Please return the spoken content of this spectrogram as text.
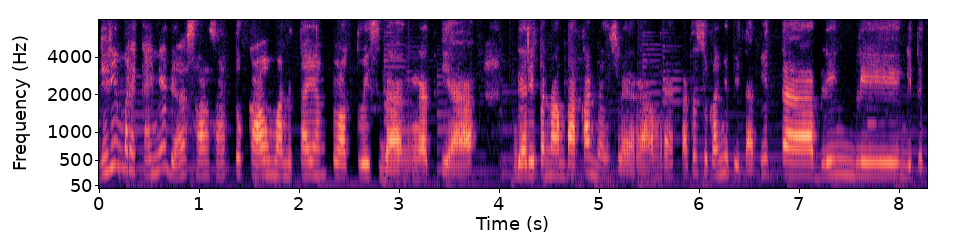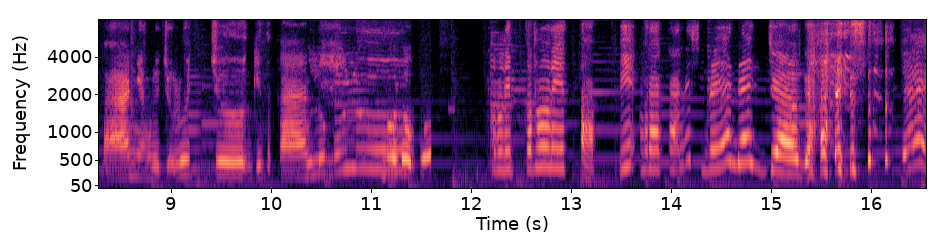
jadi mereka ini adalah salah satu kaum wanita yang plot twist banget ya. Dari penampakan dan selera, mereka tuh sukanya pita-pita, bling-bling gitu kan, yang lucu-lucu gitu kan. Bulu-bulu. Bulu kerlip-kerlip, tapi mereka ini sebenarnya dajjal guys. Hey,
